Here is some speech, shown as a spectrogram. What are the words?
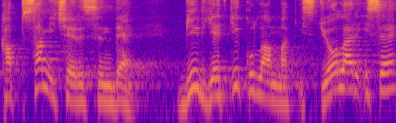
kapsam içerisinde bir yetki kullanmak istiyorlar ise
